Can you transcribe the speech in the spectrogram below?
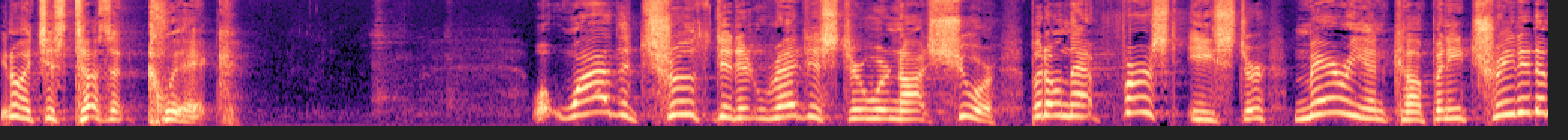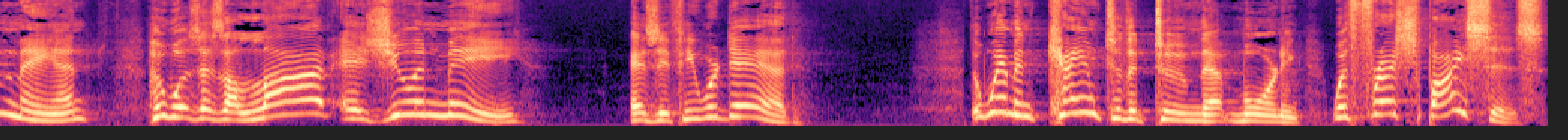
You know, it just doesn't click. Well, why the truth didn't register, we're not sure. But on that first Easter, Mary and company treated a man who was as alive as you and me as if he were dead. The women came to the tomb that morning with fresh spices.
